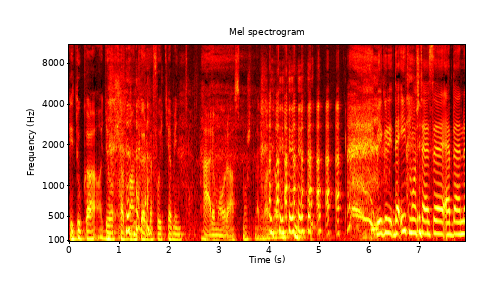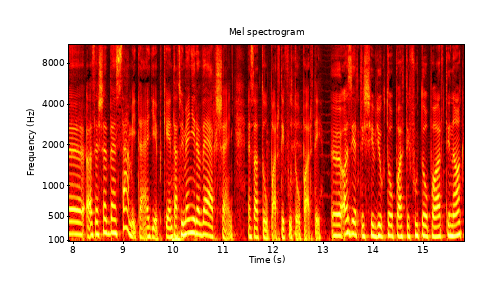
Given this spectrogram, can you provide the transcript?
Rituka gyorsabban körbefutja, mint három óra, azt most megmondom. Végül, de itt most ez ebben az esetben számít-e egyébként? Tehát, hogy mennyire verseny ez a tóparti futóparti? Azért is hívjuk tóparti futópartinak,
